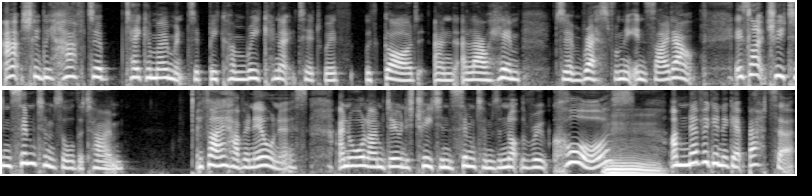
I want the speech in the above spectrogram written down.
actually we have to take a moment to become reconnected with with God and allow Him to rest from the inside out. It's like treating symptoms all the time if I have an illness and all I'm doing is treating the symptoms and not the root cause, I'm never going to get better.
